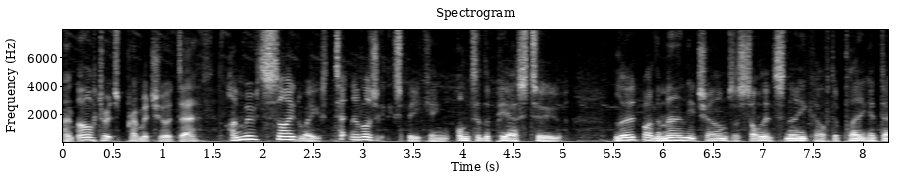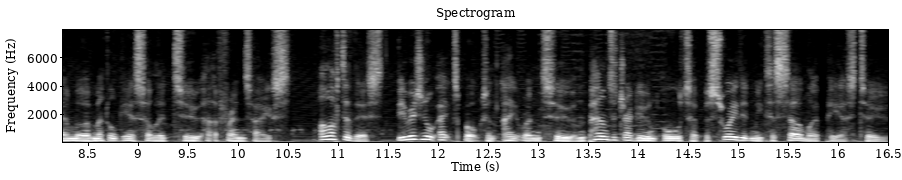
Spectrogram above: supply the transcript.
and after its premature death, I moved sideways, technologically speaking, onto the PS2, lured by the manly charms of Solid Snake after playing a demo of Metal Gear Solid 2 at a friend's house. After this, the original Xbox and Outrun 2 and Panzer Dragoon Orta persuaded me to sell my PS2,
